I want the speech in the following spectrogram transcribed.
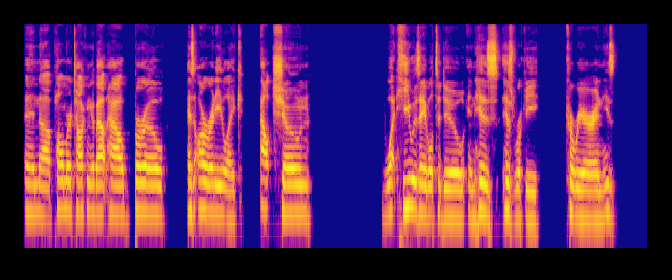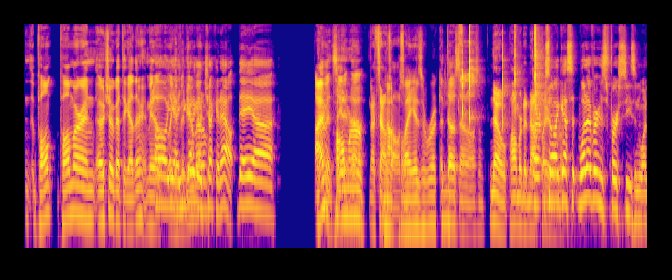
And uh, Palmer talking about how Burrow has already like outshone what he was able to do in his his rookie career, and he's Palmer and Ocho got together and made. A, oh like yeah, you gotta go him? check it out. They uh, I haven't Palmer seen it. No. That sounds not awesome. play as a rookie. It does sound awesome. No, Palmer did not uh, play. so as I a guess whatever his first season was,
